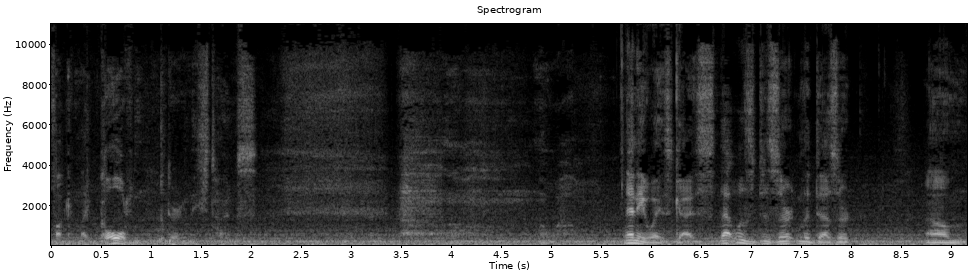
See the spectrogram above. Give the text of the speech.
fucking like golden during these times. Oh well. Anyways, guys, that was dessert in the desert. Um,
